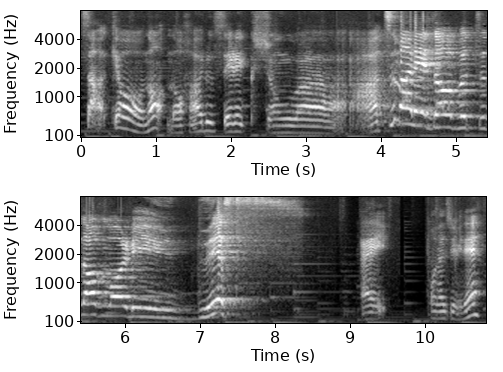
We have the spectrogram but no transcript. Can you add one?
さあ、今日の野春セレクションは、集まれ動物の森です。はい。おなじみね。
